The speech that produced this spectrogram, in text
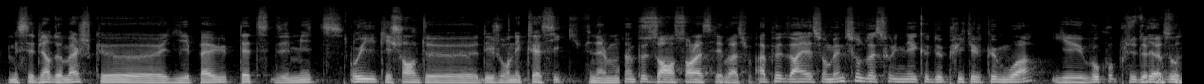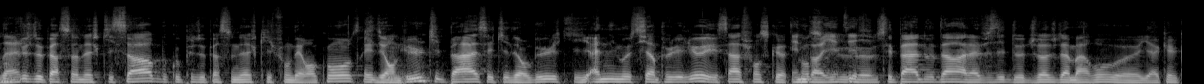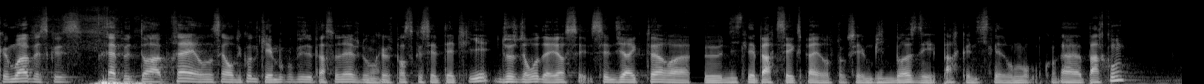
Mais c'est bien dommage qu'il n'y ait pas eu peut-être des mythes Oui, qui changent de, des journées classiques finalement, Un peu sans, sans la célébration. un peu de variation, même si on doit souligner que depuis quelques mois, Il y a eu beaucoup plus de il y a beaucoup personnages. plus de personnages qui sortent, beaucoup plus de personnages qui font des rencontres et Qui déambulent. qui passent et qui déambulent, qui animent aussi un peu les lieux. Et ça, je pense que euh, c'est pas anodin à la visite de Josh Damaro euh, il y a quelques mois parce que très peu de temps après, on s'est rendu compte qu'il y avait beaucoup plus de personnages. Donc, Ouais. euh, je pense que c'est peut-être lié. Josh Damaro, d'ailleurs, c'est le directeur euh, de Disney Parks et Experience. Donc, c'est le big boss des parcs Disney dans le monde. Euh, par contre,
